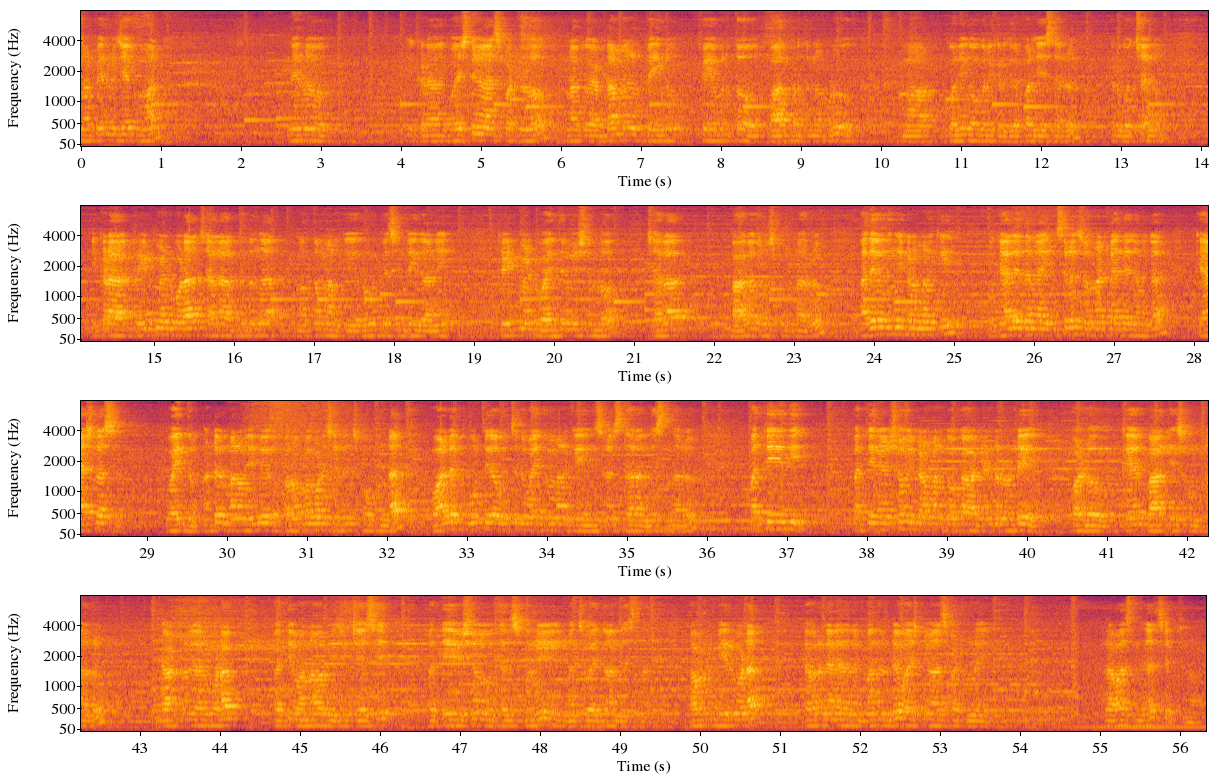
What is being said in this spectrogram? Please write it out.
నా పేరు విజయ్ కుమార్. నేను ఇక్కడ వైష్ణవి హాస్పిటల్లో నాకు అబ్డామినల్ పెయిన్ ఫీవర్తో బాధపడుతున్నప్పుడు మా కొలీగ్ ఒకరు ఇక్కడికి రిఫర్ చేశారు. ఇక్కడికి వచ్చాను. ఇక్కడ ట్రీట్మెంట్ కూడా చాలా అద్భుతంగా మొత్తం మనకి రూమ్ ఫెసిలిటీ కానీ ట్రీట్మెంట్ వైద్యం విషయంలో చాలా బాగా చూసుకుంటున్నారు. అదేవిధంగా ఇక్కడ మనకి ఒకవేళ ఏదైనా ఇన్సూరెన్స్ ఉన్నట్లయితే కనుక క్యాష్లెస్ వైద్యం. అంటే మనం ఏమి ఒక రూపాయి కూడా చెల్లించుకోకుండా వాళ్ళే పూర్తిగా ఉచిత వైద్యం మనకి ఇన్సూరెన్స్ ద్వారా అందిస్తున్నారు. ప్రతిదీ ప్రతి నిమిషం ఇక్కడ మనకు ఒక అటెండర్ ఉండి వాళ్ళు కేర్ బాగా తీసుకుంటున్నారు. డాక్టర్ గారు కూడా ప్రతి వన్ అవర్ విజిట్ చేసి ప్రతి విషయం తెలుసుకుని మంచి వైద్యం అందిస్తున్నారు. కాబట్టి మీరు కూడా ఎవరికైనా ఏదైనా ఇబ్బంది ఉంటే వైష్ణవి హాస్పిటల్ని రావాల్సిందిగా చెప్తున్నాను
